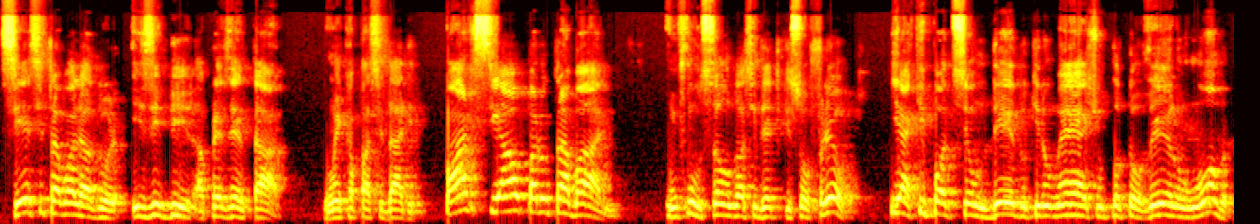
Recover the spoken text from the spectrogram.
se esse trabalhador exibir, apresentar uma incapacidade parcial para o trabalho em função do acidente que sofreu, e aqui pode ser um dedo que não mexe, um cotovelo, um ombro,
